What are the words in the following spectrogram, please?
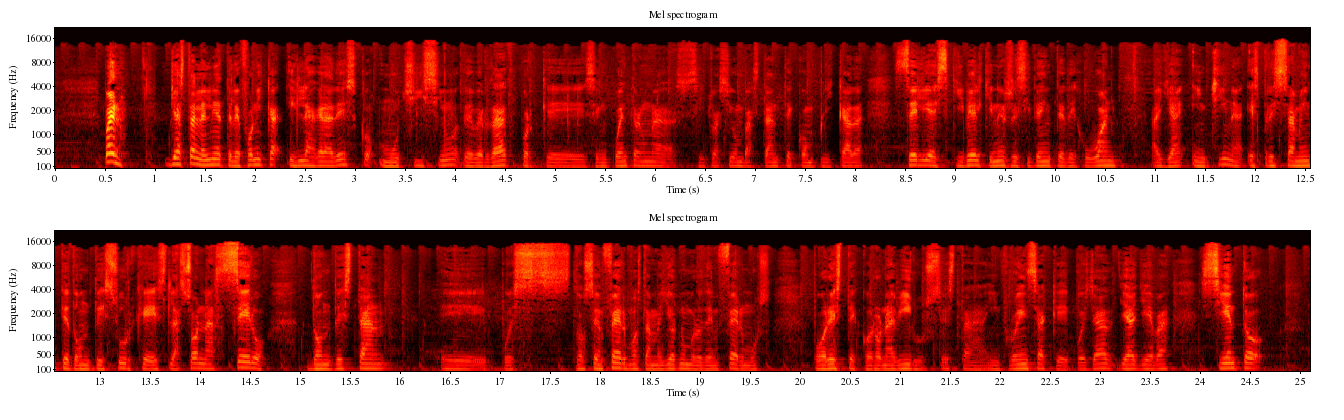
Bueno, ya está en la línea telefónica y le agradezco muchísimo, de verdad, porque se encuentra en una situación bastante complicada. Celia Esquivel, quien es residente de Wuhan, allá en China, es precisamente donde surge, es la zona cero, donde están eh, pues los enfermos, la mayor número de enfermos por este coronavirus, esta influenza que pues ya, ya lleva ciento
